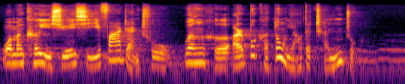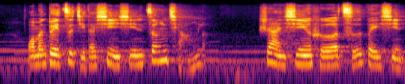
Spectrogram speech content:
我们可以学习发展出温和而不可动摇的沉着。我们对自己的信心增强了，善心和慈悲心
